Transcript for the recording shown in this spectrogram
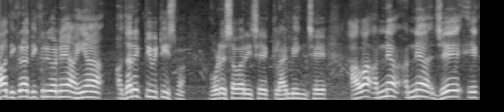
આ દીકરા દીકરીઓને અહીંયા અધર એક્ટિવિટીઝમાં ઘોડેસવારી છે ક્લાઇમ્બિંગ છે આવા અન્ય અન્ય જે એક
